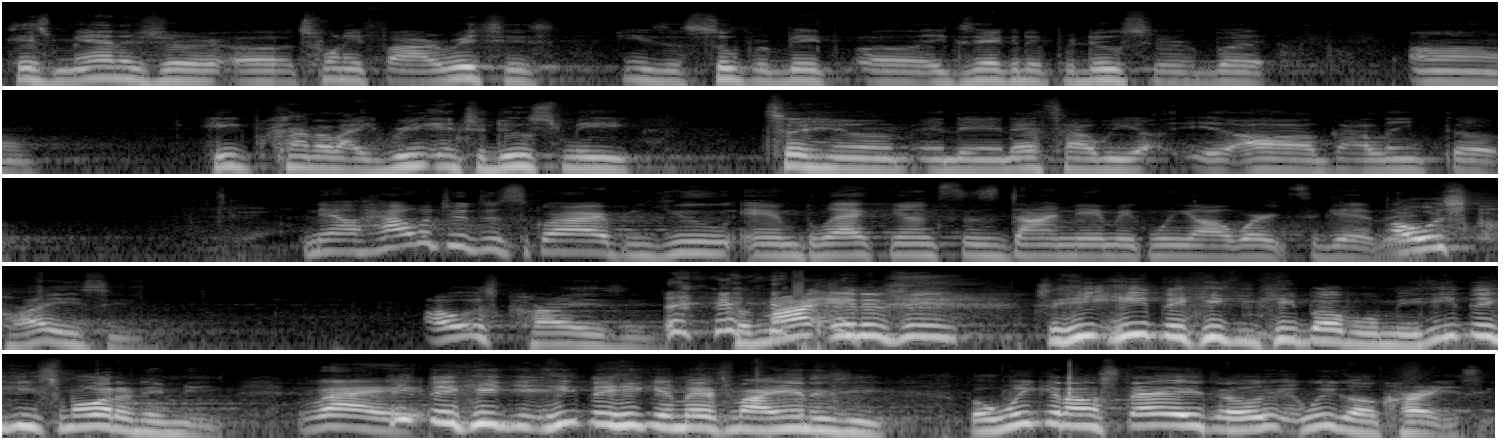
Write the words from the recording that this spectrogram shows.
his manager, uh, 25 Riches, he's a super big uh, executive producer. But um, he kind of like reintroduced me to him, and then that's how we it all got linked up. Now, how would you describe you and Blac Youngsta's dynamic when y'all work together? Oh, it's crazy. Oh, it's crazy. Cause my energy, so he, he think he can keep up with me. He think he's smarter than me. right. He think he can, he think he can match my energy. But when we get on stage, oh, we, we go crazy.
